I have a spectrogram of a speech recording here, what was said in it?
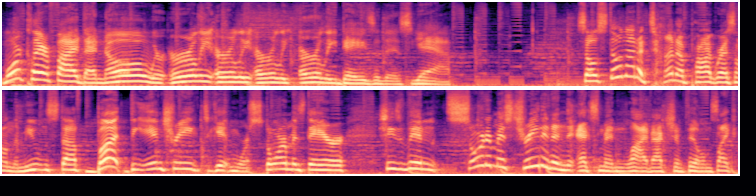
Moore clarified that no, we're early, early, early, early days of this, yeah. So still not a ton of progress on the mutant stuff, but the intrigue to get more Storm is there. She's been sort of mistreated in the X-Men live action films. Like,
